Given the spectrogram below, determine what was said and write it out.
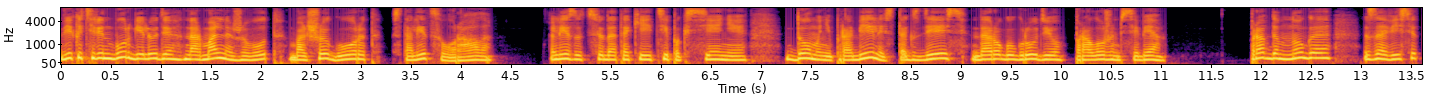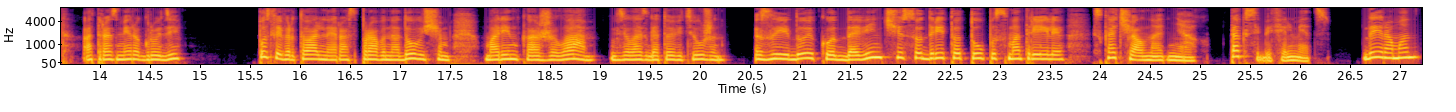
В Екатеринбурге люди нормально живут, большой город, столица Урала. Лезут сюда такие типа Ксении. Дома не пробились, так здесь дорогу грудью проложим себе. Правда, многое зависит от размера груди. После виртуальной расправы над овощем Маринка ожила, взялась готовить ужин. За едой кот да Винчи с тупо смотрели, скачал на днях. Так себе фильмец. Да и роман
